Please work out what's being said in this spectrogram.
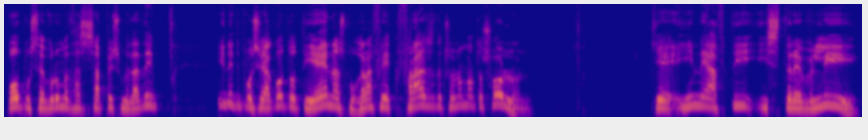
όπου σε βρούμε, θα σε απίσουμε. Δηλαδή, είναι εντυπωσιακό το ότι ένας που γράφει εκφράζεται εξ ονόματος όλων. Και είναι αυτή η στρεβλή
